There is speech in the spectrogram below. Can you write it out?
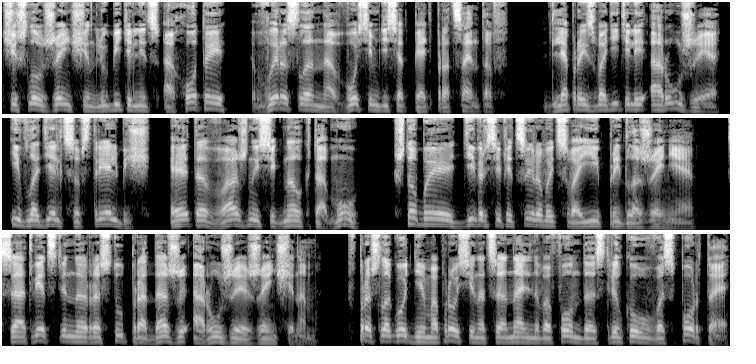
число женщин-любительниц охоты выросло на 85%. Для производителей оружия и владельцев стрельбищ это важный сигнал к тому, чтобы диверсифицировать свои предложения. Соответственно, растут продажи оружия женщинам. В прошлогоднем опросе Национального фонда стрелкового спорта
